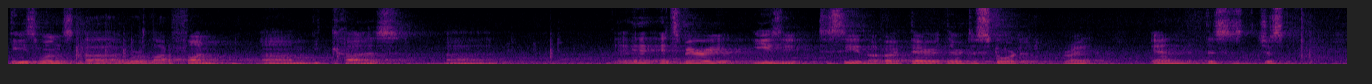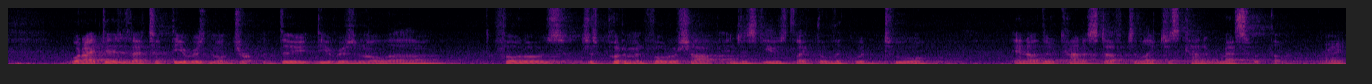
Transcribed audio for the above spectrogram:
these ones uh, were a lot of fun um, because uh, it, it's very easy to see that like they're they're distorted, right? And this is just what I did is I took the original the the original um, photos, just put them in Photoshop, and just used like the liquid tool and other kind of stuff to like just kind of mess with them, right?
